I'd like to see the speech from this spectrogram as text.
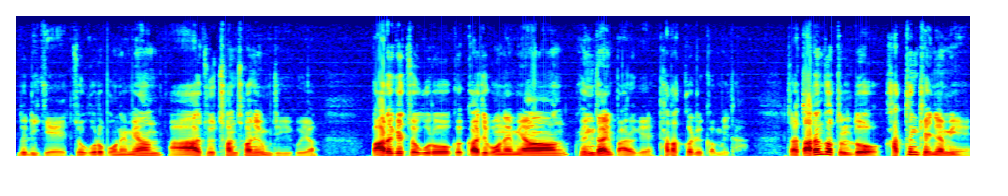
느리게 쪽으로 보내면 아주 천천히 움직이고요. 빠르게 쪽으로 끝까지 보내면 굉장히 빠르게 타닥거릴 겁니다. 자 다른 것들도 같은 개념이에요.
